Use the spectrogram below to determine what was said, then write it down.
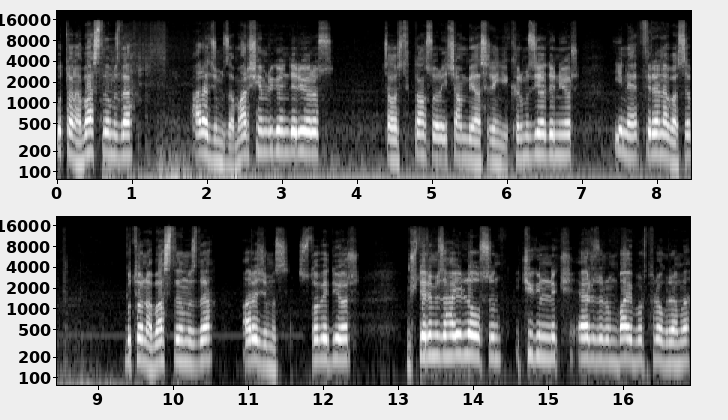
butona bastığımızda aracımıza marş emri gönderiyoruz. Çalıştıktan sonra iç ambiyans rengi kırmızıya dönüyor. Yine frene basıp butona bastığımızda aracımız stop ediyor. Müşterimize hayırlı olsun. 2 günlük Erzurum Bayburt programı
